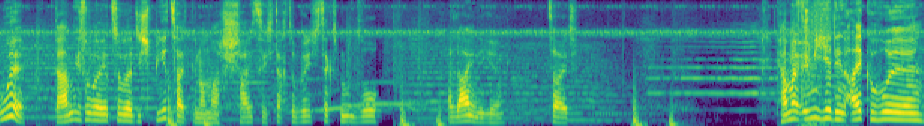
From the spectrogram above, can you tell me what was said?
Cool. Da haben die sogar jetzt sogar die Spielzeit genommen. Ach scheiße, ich dachte wirklich sechs Minuten so alleinige Zeit. Kann man irgendwie hier den Alkohol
